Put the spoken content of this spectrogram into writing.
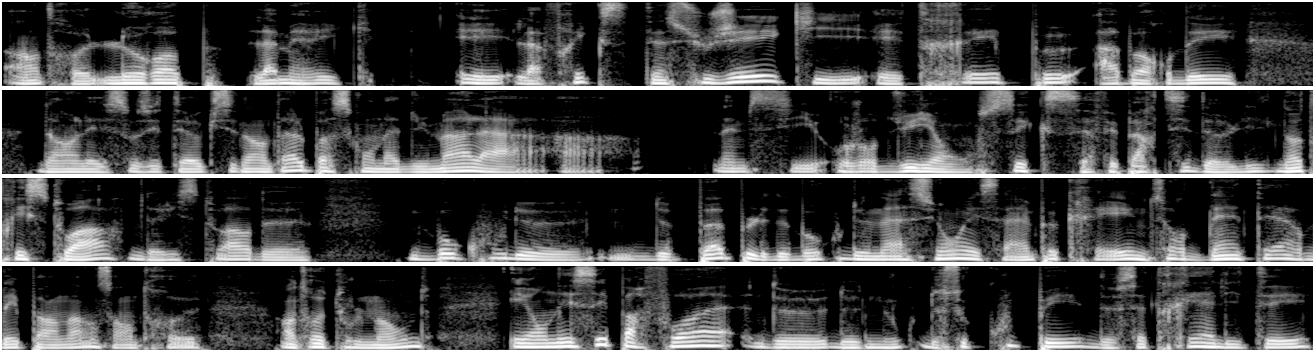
entre l'Europe, l'Amérique et l'Afrique, c'est un sujet qui est très peu abordé dans les sociétés occidentales parce qu'on a du mal à, même si aujourd'hui on sait que ça fait partie de notre histoire, de l'histoire de, beaucoup de, peuples, de beaucoup de nations, et ça a un peu créé une sorte d'interdépendance entre, entre tout le monde. Et on essaie parfois de, de, de se couper de cette réalité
